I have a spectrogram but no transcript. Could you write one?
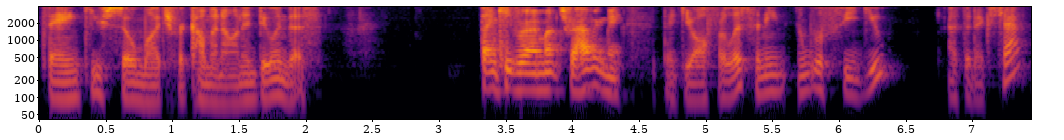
thank you so much for coming on and doing this. Thank you very much for having me. Thank you all for listening, and we'll see you at the next chat.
